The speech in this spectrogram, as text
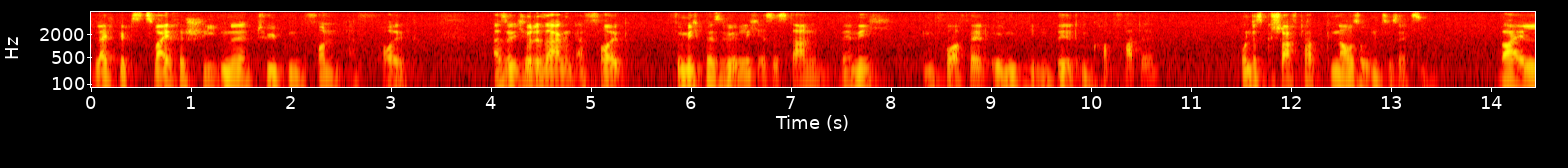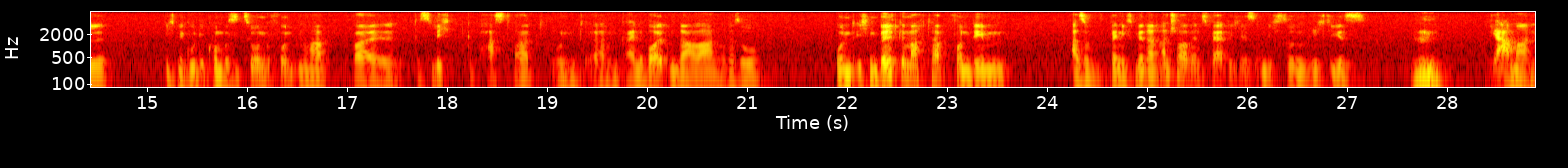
vielleicht gibt es zwei verschiedene Typen von Erfolg. Also ich würde sagen, Erfolg für mich persönlich ist es dann, wenn ich im Vorfeld irgendwie ein Bild im Kopf hatte und es geschafft habe, genauso umzusetzen. Weil ich eine gute Komposition gefunden habe, weil das Licht gepasst hat und ähm, geile Wolken da waren oder so. Und ich ein Bild gemacht habe, von dem, also wenn ich es mir dann anschaue, wenn es fertig ist und ich so ein richtiges, hm, ja Mann,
